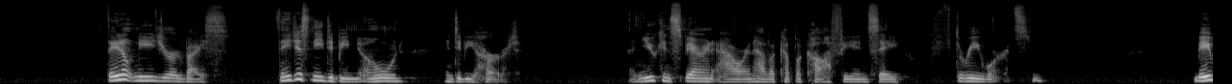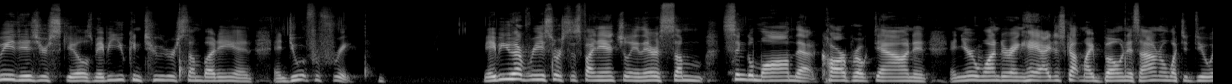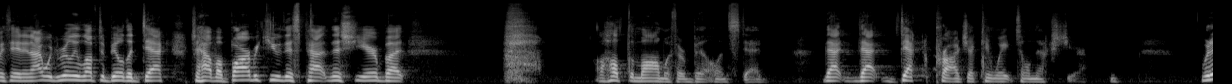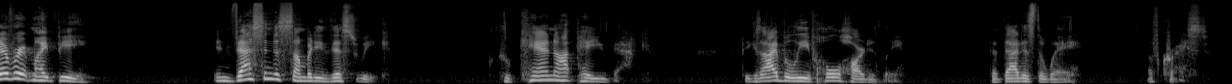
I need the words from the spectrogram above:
They don't need your advice, they just need to be known and to be heard. And you can spare an hour and have a cup of coffee and say three words. Maybe it is your skills. Maybe you can tutor somebody and, and do it for free. Maybe you have resources financially and there's some single mom that car broke down and, and you're wondering, hey, I just got my bonus. I don't know what to do with it. And I would really love to build a deck to have a barbecue this, pat, this year, but I'll help the mom with her bill instead. That, that deck project can wait till next year. Whatever it might be, invest into somebody this week who cannot pay you back. Because I believe wholeheartedly that that is the way of Christ.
